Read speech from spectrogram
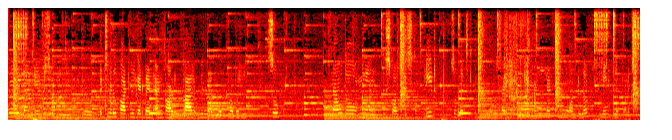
more than it so uh, its middle part will get bent and car, car will not work properly. So now the main dispatch is complete. So let's keep it on the side and let's move on to the main electronics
